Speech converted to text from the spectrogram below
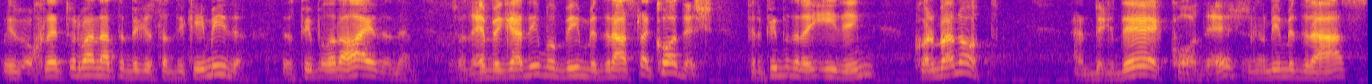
We ochlet teruma not the biggest tzaddikim either. There's people that are higher than them. So their begadim will be midras lakodesh for the people that are eating korbanot, and bigde kodesh is going to be midras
